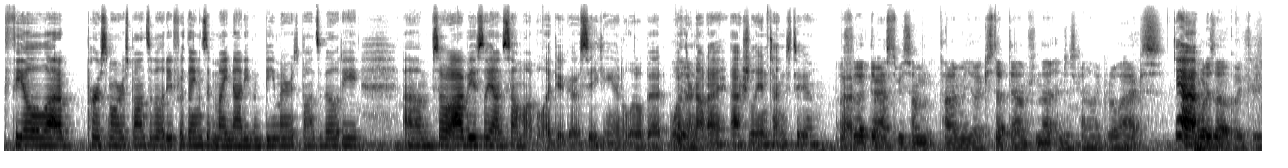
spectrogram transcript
feel a lot of personal responsibility for things that might not even be my responsibility. Um, so obviously, on some level, I do go seeking it a little bit, whether Yeah. or not I actually intend to. I feel like there has to be some time when you like step down from that and just kind of like relax. yeah, What does that look like for you?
